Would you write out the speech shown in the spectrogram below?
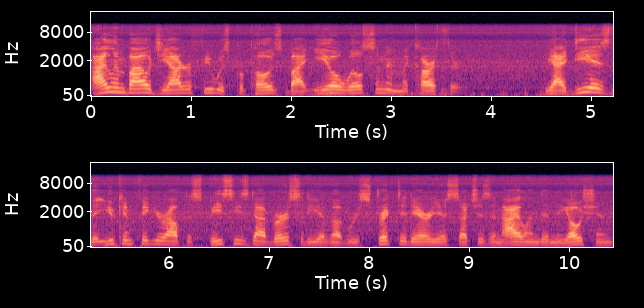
Island biogeography was proposed by E.O. Wilson and MacArthur. The idea is that you can figure out the species diversity of a restricted area such as an island in the ocean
